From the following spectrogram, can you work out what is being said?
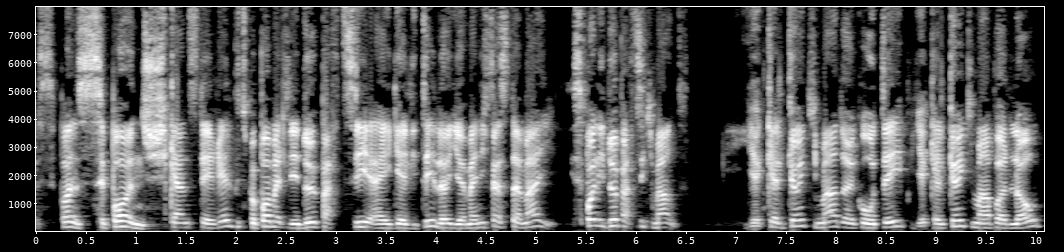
c'est pas c'est pas une chicane stérile puis tu peux pas mettre les deux parties à égalité là. Il y a manifestement c'est pas les deux parties qui mentent. Il y a quelqu'un qui ment d'un côté puis il y a quelqu'un qui ment pas de l'autre.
